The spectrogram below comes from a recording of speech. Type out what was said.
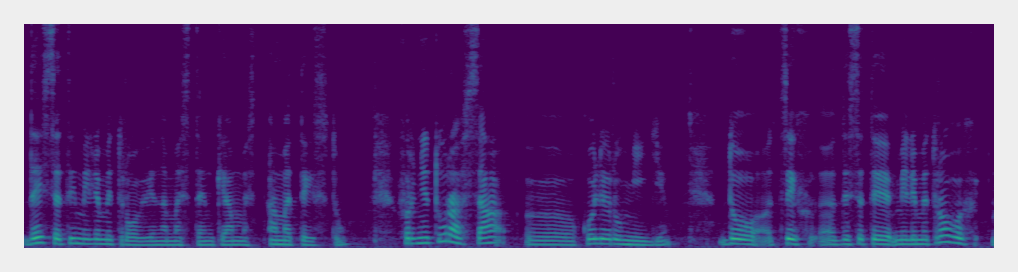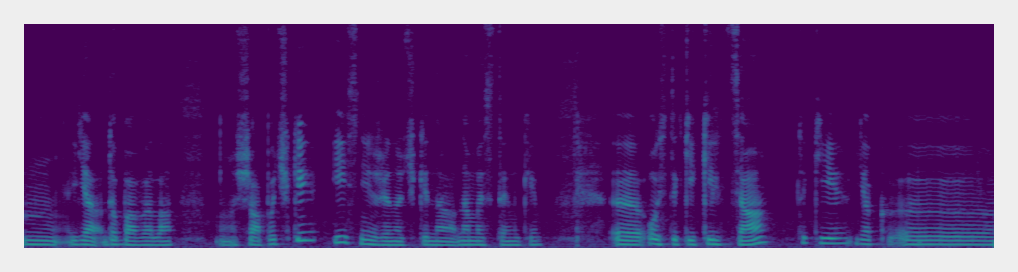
10-мм намистинки аметисту. Фурнітура вся е, кольору міді. До цих 10-мм я додавала шапочки і сніжиночки на намистинки. Е, ось такі кільця, такі як е,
